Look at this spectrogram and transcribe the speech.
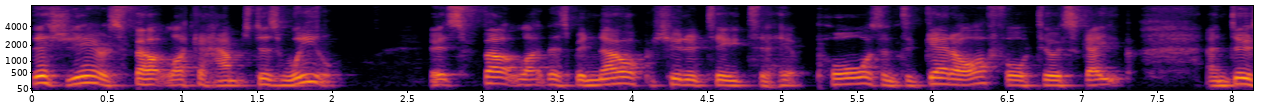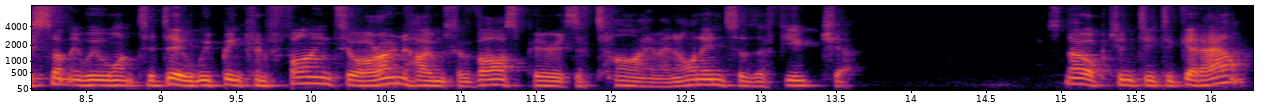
this year has felt like a hamster's wheel. It's felt like there's been no opportunity to hit pause and to get off or to escape and do something we want to do. We've been confined to our own homes for vast periods of time and on into the future. There's no opportunity to get out,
